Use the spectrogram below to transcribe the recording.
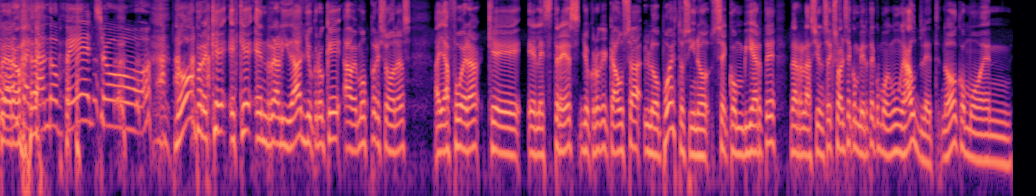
pero... sacando pecho. no, pero es que, es que en realidad yo creo que habemos personas allá afuera que el estrés yo creo que causa lo opuesto, sino se convierte, la relación sexual se convierte como en un outlet, ¿no? Como en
